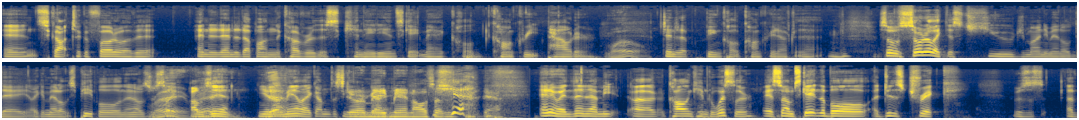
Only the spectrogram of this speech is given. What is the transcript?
and Scott took a photo of it, and it ended up on the cover of this Canadian skate mag called Concrete Powder, Wow. which ended up being called Concrete after that. Mm-hmm. So it was sort of like this huge monumental day. Like I met all these people, and then I was just Right, like, I was in. You know what I mean? Like I'm just You're a made man all of a sudden. Yeah. Yeah. Anyway, then I meet uh, Colin came to Whistler. Okay, so I'm skating the bowl. I do this trick. It was a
